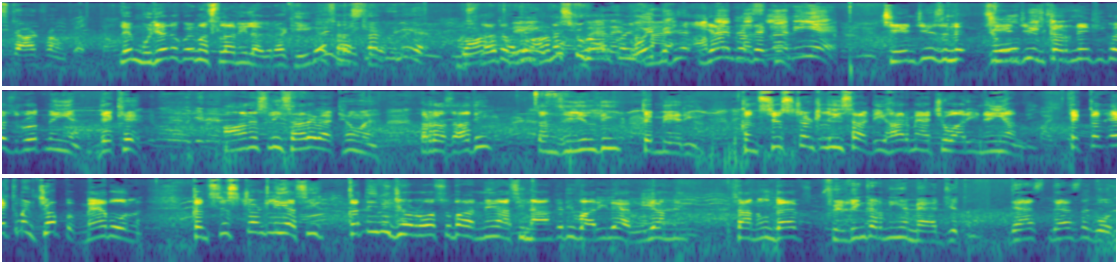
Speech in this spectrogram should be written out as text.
स्टार्ट फ्रॉम कर नहीं मुझे तो कोई मसला नहीं लग रहा ठीक है मसला कोई नहीं है मसला तो ऑनेस्ट टू गॉड कोई कोई मुझे- अबे यार इधर मसला देखें नहीं है चेंजेस चेंजेस करने की कोई जरूरत नहीं है देखे ऑनेस्टली सारे बैठे हुए हैं रजा दी ਤਨਜ਼ੀਲ ਦੀ ਤੇ ਮੇਰੀ ਕੰਸਿਸਟੈਂਟਲੀ ਸਾਡੀ ਹਰ ਮੈਚ ਵਾਰੀ ਨਹੀਂ ਆਂਦੀ ਤੇ ਕ- ਇੱਕ ਮਿੰਟ ਚੁੱਪ ਮੈਂ ਬੋਲਣਾ ਕੰਸਿਸਟੈਂਟਲੀ ਅਸੀਂ ਕਦੀ ਵੀ ਜੋ ਰੋਜ਼ ਸੁਭਾ ਆਨੇ ਅਸੀਂ ਨਾ ਕਦੀ ਵਾਰੀ ਲੈਣ ਲਈ ਆਨੇ ਸਾਨੂੰ ਹੁੰਦਾ ਫੀਲਡਿੰਗ ਕਰਨੀ ਹੈ ਮੈਚ ਜਿੱਤਣਾ ਦੈਟਸ ਦੈਟਸ ਦਾ ਗੋਲ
